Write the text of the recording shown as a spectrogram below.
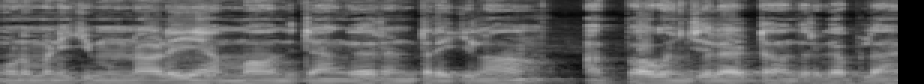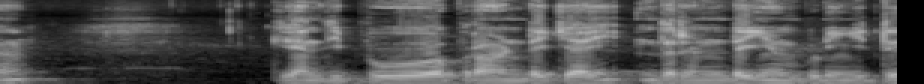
மூணு மணிக்கு முன்னாலேயே அம்மா வந்துட்டாங்க ரெண்டரைக்கெலாம் அப்பா கொஞ்சம் லேட்டாக வந்திருக்காப்புல. கேந்திப்பூ அப்புறம் வெண்டைக்காய் இந்த ரெண்டையும் பிடுங்கிட்டு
